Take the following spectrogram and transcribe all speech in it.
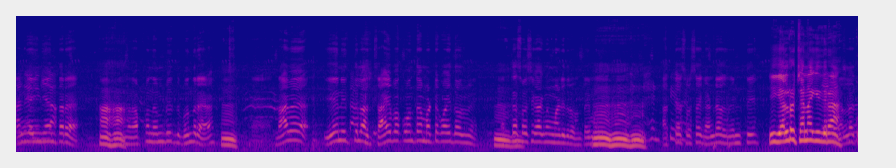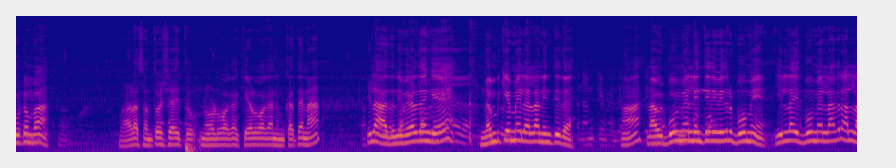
ಹಂಗೆ ಹಿಂಗೆ ಅಂತಾರೆ. ಹಾಂ ಹಾಂ. ನನ್ನ ಅಪ್ಪ ನಂಬಿದ್ದು ಬಂದ್ರೆ ಹ್ಞೂ ನಾವೇ ಏನಿತ್ತಿಲ್ಲ ಅದು ಸಾಯ್ಬೇಕು ಅಂತ ಮಟ್ಟಕ್ಕೆ ಹೋಯ್ದವ್ವಿ ಅತ್ತೆ ಸೊಸೆ ಆಗ್ನ ಮಾಡಿದ್ರು ಅಂತ ಟೈಮ್ ಹ್ಞೂ ಹ್ಞೂ ಹ್ಞೂ ಅತ್ತೆ ಸೊಸೆ ಗಂಡ ಹೆಂಡತಿ. ಈಗ ಎಲ್ಲರೂ ಚೆನ್ನಾಗಿದ್ದೀರಾ ಕುಟುಂಬ? ಭಾಳ ಸಂತೋಷ ಆಯಿತು. ನೋಡುವಾಗ ಕೇಳುವಾಗ ನಿಮ್ಮ ಕತೆನ. ಇಲ್ಲ ಅದು ನೀವು ಹೇಳ್ದಂಗೆ ನಂಬಿಕೆ ಮೇಲೆ ಎಲ್ಲ ನಿಂತಿದೆ. ಹಾಂ? ನಾವು ಈ ಭೂಮಿ ಮೇಲೆ ನಿಂತಿದ್ದೀವಿ ಅಂದ್ರೆ ಭೂಮಿ. ಇಲ್ಲ ಇದು ಭೂಮಿ ಅಲ್ಲ ಅಂದ್ರೆ ಅಲ್ಲ.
